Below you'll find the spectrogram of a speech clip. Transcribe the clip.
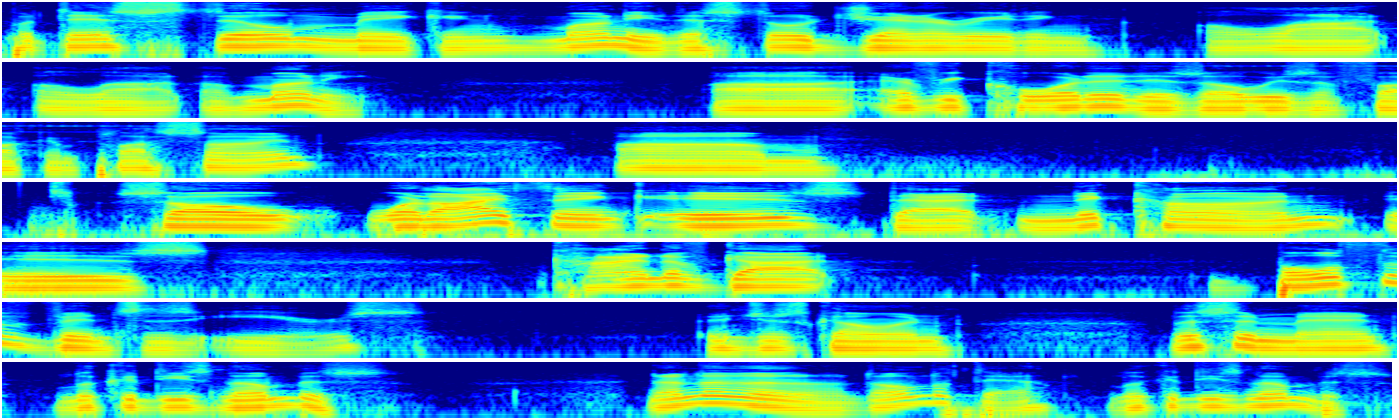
but they're still making money. They're still generating a lot, a lot of money. Uh, every quarter, there's always a fucking plus sign. Um, so what I think is that Nick Khan is kind of got both of Vince's ears and just going, listen, man, look at these numbers. No, no, no, no, don't look there. Look at these numbers.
